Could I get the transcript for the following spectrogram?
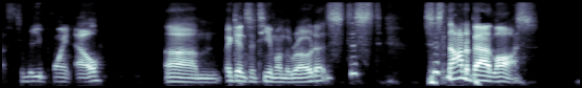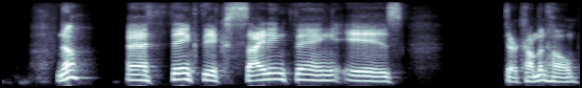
a three point L um, against a team on the road. It's just it's just not a bad loss. No, and I think the exciting thing is they're coming home.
